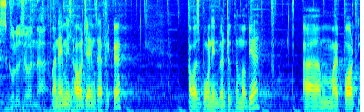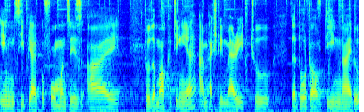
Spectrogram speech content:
Skolo Jona. My name is Howard James Africa. I was born in Windhoek, Namibia. Um, my part in CPI performance is I do the marketing here. I'm actually married to the daughter of Dean Naidu,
